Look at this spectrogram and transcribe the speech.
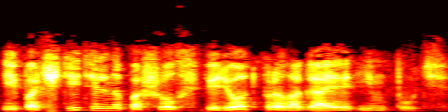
и почтительно пошел вперед, пролагая им путь.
